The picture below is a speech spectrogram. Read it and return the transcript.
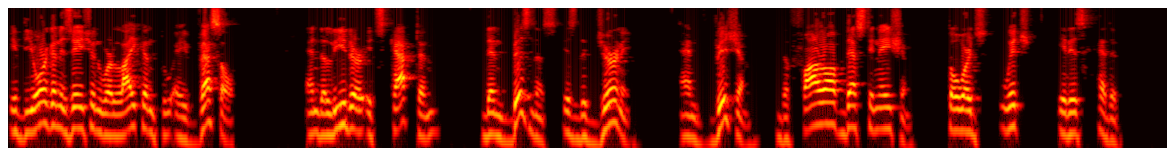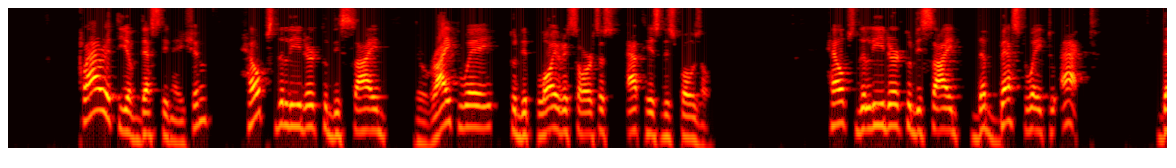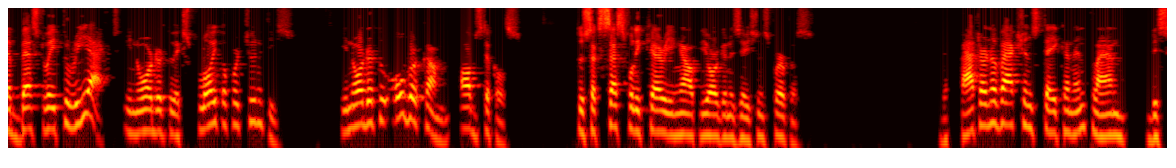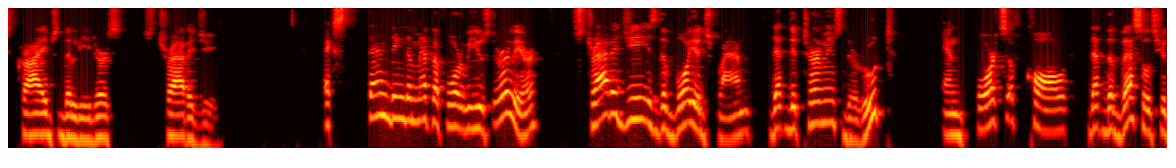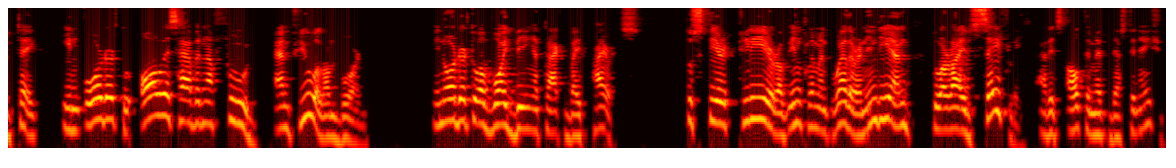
If the organization were likened to a vessel and the leader its captain, then business is the journey and vision, the far off destination towards which it is headed. Clarity of destination helps the leader to decide the right way to deploy resources at his disposal. Helps the leader to decide the best way to act, the best way to react in order to exploit opportunities, in order to overcome obstacles, to successfully carrying out the organization's purpose. The pattern of actions taken and planned describes the leader's strategy. Extending the metaphor we used earlier, strategy is the voyage plan that determines the route and ports of call that the vessel should take in order to always have enough food and fuel on board, in order to avoid being attacked by pirates, to steer clear of inclement weather, and in the end, to arrive safely at its ultimate destination.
